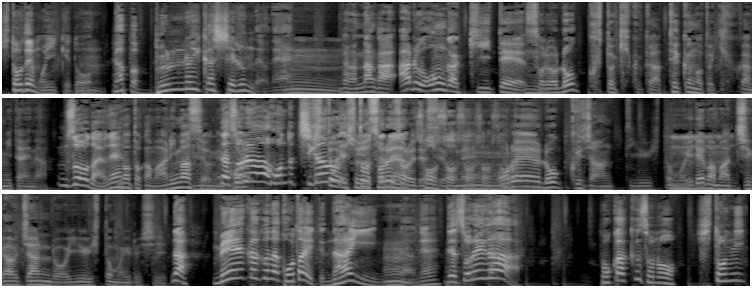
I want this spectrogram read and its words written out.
人でもいいけど、うんやっぱ分類化してるんだようね。んだからなんか、ある音楽聴いて、うんそれをロックと聞くか、テクノと聞くかみたいなそうだよね。のとかもありますよね。だそれは本当違う人人それぞれですよね。そうそうそうそう。俺、ロックじゃんっていう人もいれば、うんまあ違うジャンルを言う人もいるし。だ明確な答えってないんだよね。で、それが、とかくその、人に、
